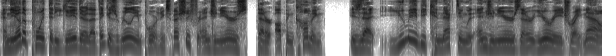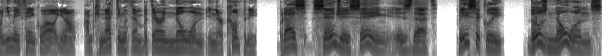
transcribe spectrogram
And the other point that he gave there that I think is really important, especially for engineers that are up and coming, is that you may be connecting with engineers that are your age right now, and you may think, well, you know, I'm connecting with them, but they're a no one in their company. But as Sanjay's saying, is that basically those no ones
